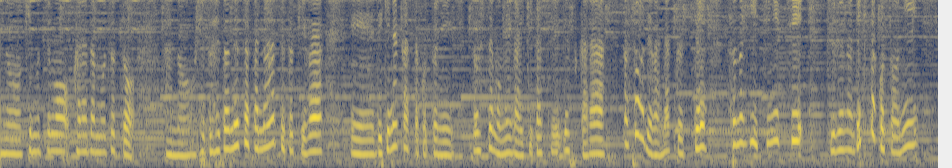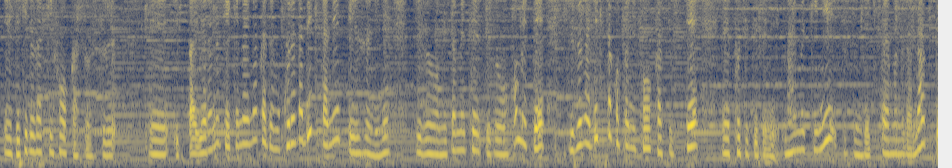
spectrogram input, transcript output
の、気持ちも体もちょっと、あの、ヘトヘトになっちゃったなって時は、えー、できなかったことにどうしても目が行きがちですから、まあ、そうではなくって、その日一日自分ができたことに、えー、できるだけフォーカスをする。えー、いっぱいやらなきゃいけない中でもこれができたねっていう風にね、自分を認めて、自分を褒めて、自分ができたことにフォーカスして、えポジティブに前向きに進んでいきたいものだなって、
